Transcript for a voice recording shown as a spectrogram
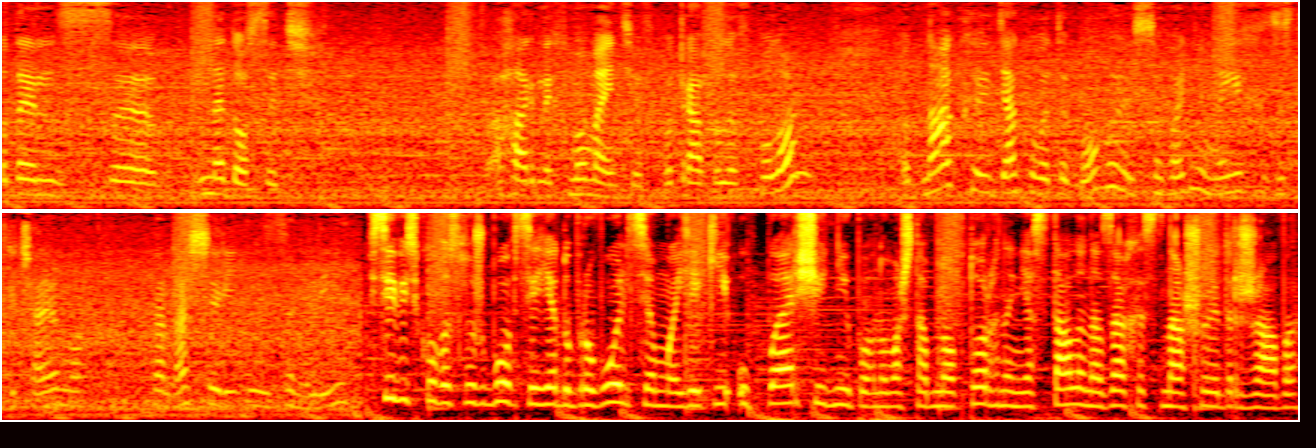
один з е, не досить гарних моментів потрапили в полон. Однак, дякувати Богу, сьогодні ми їх зустрічаємо на нашій рідній землі. Всі військовослужбовці є добровольцями, які у перші дні повномасштабного вторгнення стали на захист нашої держави.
